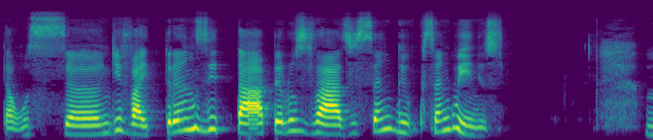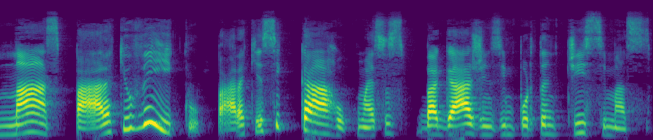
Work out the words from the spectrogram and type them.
Então, o sangue vai transitar pelos vasos sanguíneos. Mas para que o veículo, para que esse carro com essas bagagens importantíssimas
